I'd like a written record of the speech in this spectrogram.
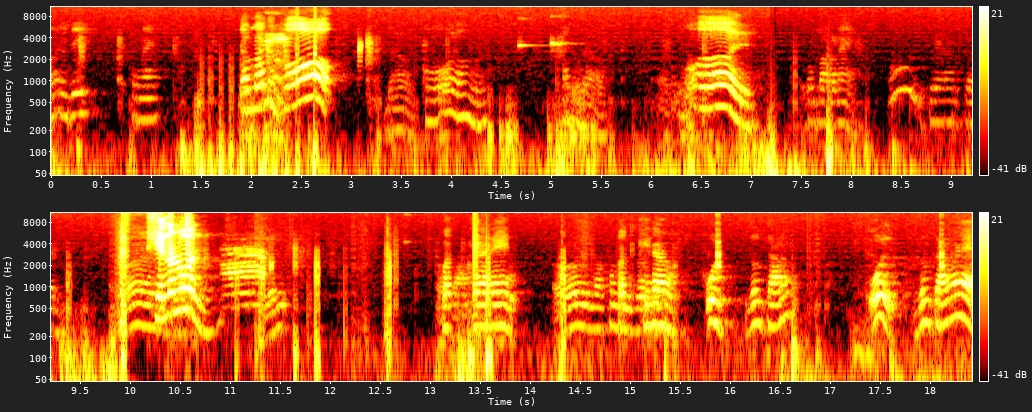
Rồi đi Đập nó đừng có Đâu Ồ đâu rồi Đâu Ồ ơi Có bao này Ơi Khiến nó luôn Đấy Bật ra lên ơi nó không Bật được cái đâu ui dâu trắng ui dâu trắng này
